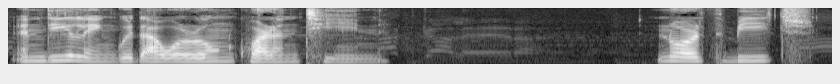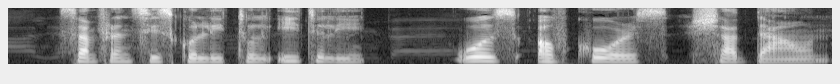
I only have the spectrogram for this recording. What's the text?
and dealing with our own quarantine. North Beach, San Francisco Little Italy, was, of course, shut down.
